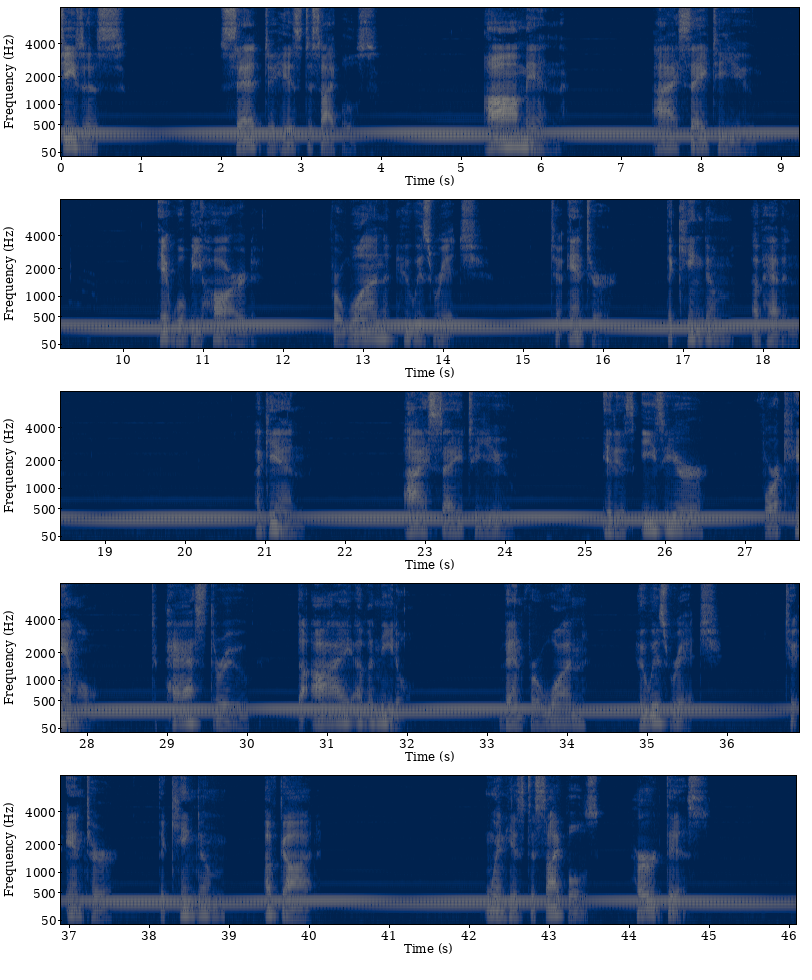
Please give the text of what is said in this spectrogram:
Jesus said to his disciples, Amen, I say to you, it will be hard for one who is rich to enter the kingdom of heaven. Again, I say to you, it is easier for a camel pass through the eye of a needle than for one who is rich to enter the kingdom of God. When his disciples heard this,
